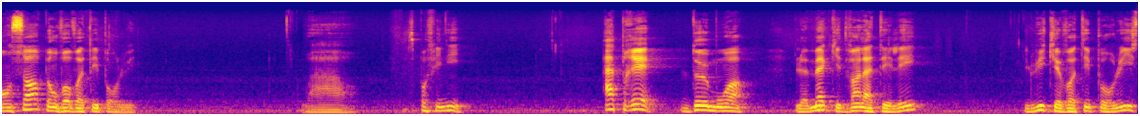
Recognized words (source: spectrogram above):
on sort et on va voter pour lui. Wow! C'est pas fini. Après deux mois, le mec qui est devant la télé, lui qui a voté pour lui,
